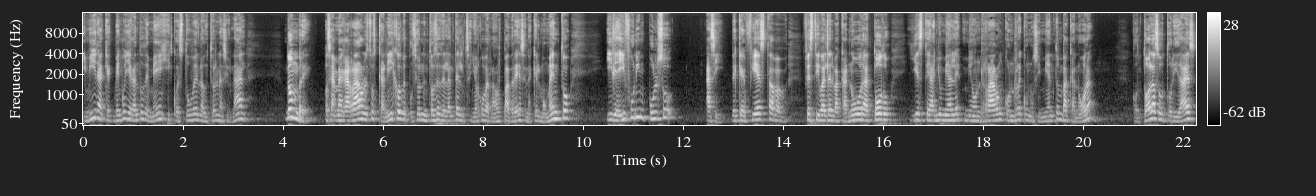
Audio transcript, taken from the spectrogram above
y mira que vengo llegando de México, estuve en el Auditorio Nacional, no hombre, o sea, me agarraron estos canijos, me pusieron entonces delante del señor gobernador Padres en aquel momento, y de ahí fue un impulso así, de que fiesta, festival del Bacanora, todo. Y este año me, me honraron con reconocimiento en Bacanora, con todas las autoridades.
